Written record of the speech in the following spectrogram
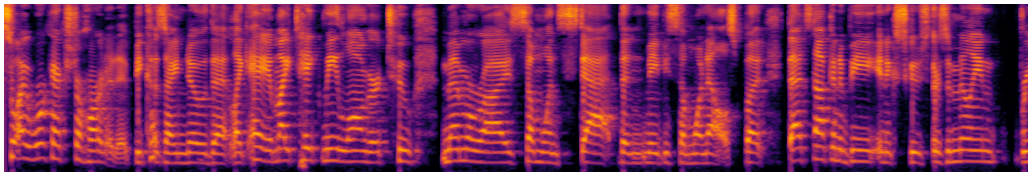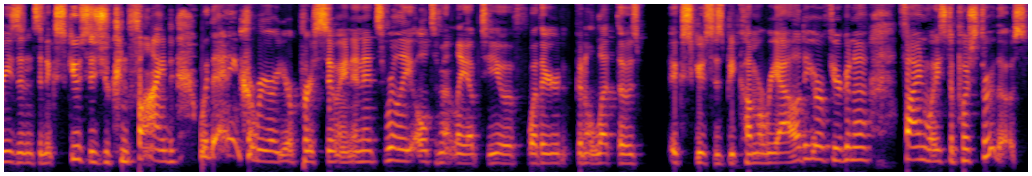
so I work extra hard at it because I know that like, hey, it might take me longer to memorize someone's stat than maybe someone else, but that's not going to be an excuse. There's a million reasons and excuses you can find with any career you're pursuing. And it's really ultimately up to you if whether you're going to let those excuses become a reality or if you're going to find ways to push through those.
